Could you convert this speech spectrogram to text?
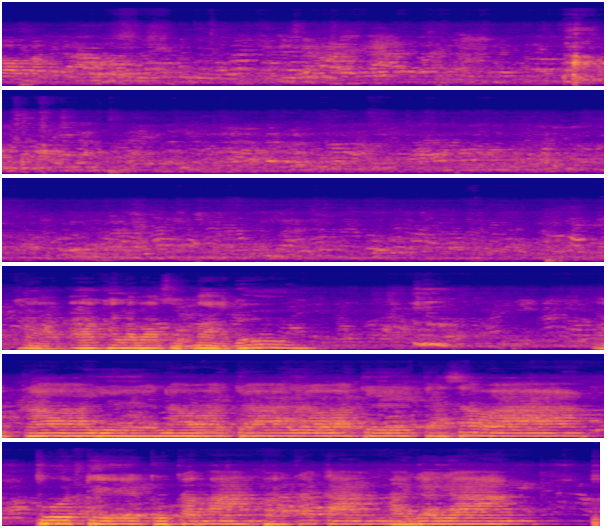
ข่าบอาคารวาสมมาเด้อกายนาวาจายาวเจตสวาพุทเทกุกมังปะกตังมายายัง ท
